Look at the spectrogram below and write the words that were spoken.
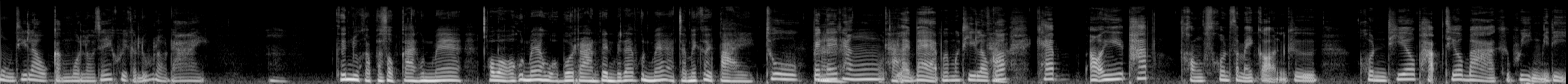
มุมที่เรากังวลเราจะได้คุยกับลูกเราได้ ขึ้นอยู่กับประสบการณ์คุณแม่ พอบอกว่าคุณแม่หัวโบราณเป็นไปได้คุณแม่อาจจะไม่เคยไป ถูกเป็นได้ทั้งค่ะหลายแบบบางทีเราก็ค่ะแค่เอาอันนี้ภาพของคนสมัยก่อนคือ คนเที่ยวผับเที่ยวบาร์คือผู้หญิงไม่ดี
